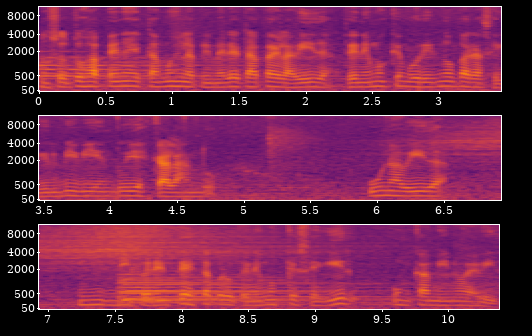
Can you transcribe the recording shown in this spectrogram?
Nosotros apenas estamos en la primera etapa de la vida. Tenemos que morirnos para seguir viviendo y escalando una vida diferente a esta, pero tenemos que seguir un camino de vida.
